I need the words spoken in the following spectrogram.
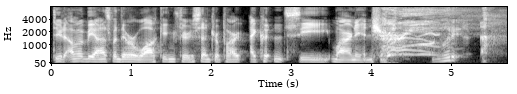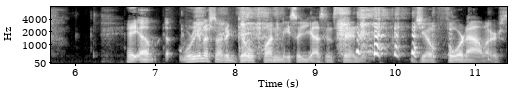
Dude, I'm gonna be honest. When they were walking through Central Park, I couldn't see Marnie and Charlie. What? it- Hey, um, we're gonna start a GoFundMe so you guys can send Joe four dollars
